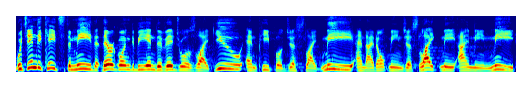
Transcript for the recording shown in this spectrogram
which indicates to me that there are going to be individuals like you and people just like me, and I don't mean just like me, I mean me,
